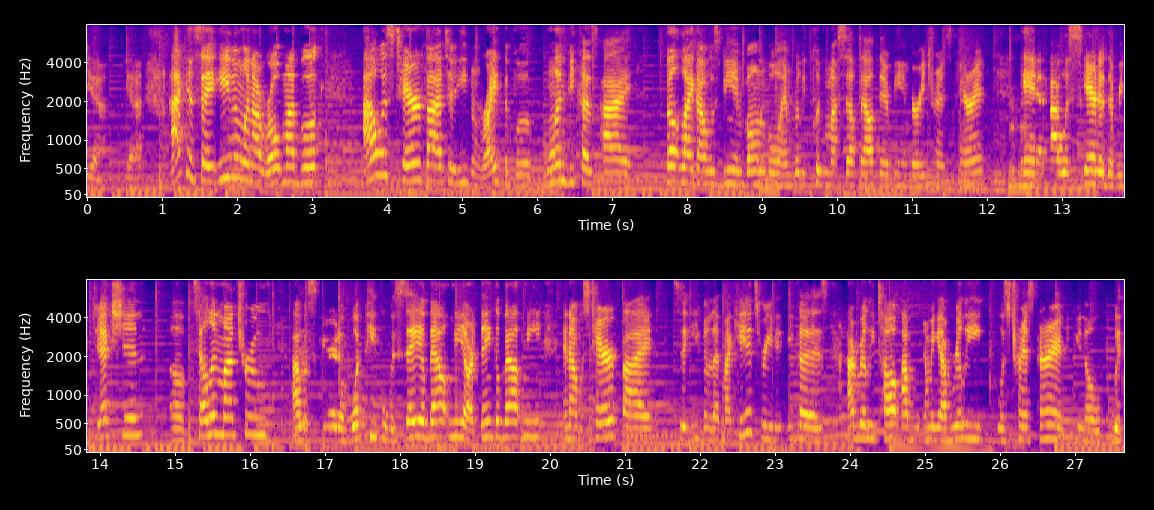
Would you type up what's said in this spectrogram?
Yeah, yeah. I can say even when I wrote my book, I was terrified to even write the book. One because I felt like I was being vulnerable and really putting myself out there, being very transparent, mm-hmm. and I was scared of the rejection of telling my truth. I was scared of what people would say about me or think about me, and I was terrified to even let my kids read it because I really taught. I, I mean, I really was transparent, you know, with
